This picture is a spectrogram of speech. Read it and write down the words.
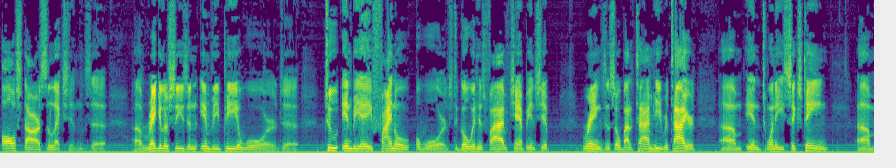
All Star selections, uh, uh, regular season MVP awards, uh, two NBA Final awards to go with his five championship rings. And so by the time he retired um, in 2016, um,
